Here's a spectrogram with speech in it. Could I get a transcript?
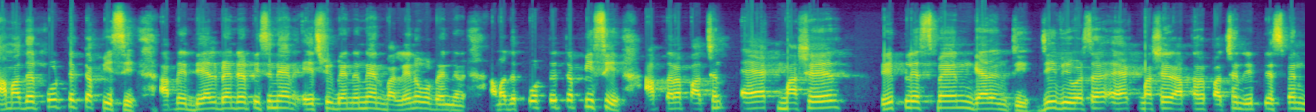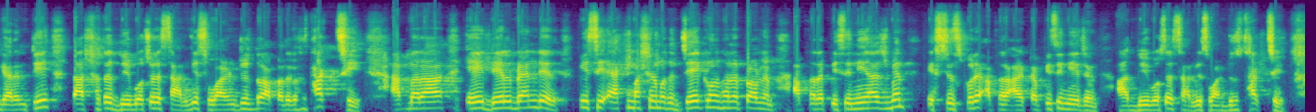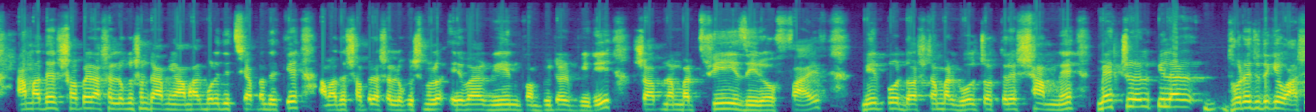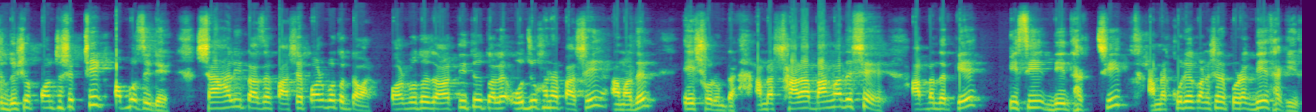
আমাদের প্রত্যেকটা পিসি আপনি ডেল ব্র্যান্ডের পিসি নেন এইচপি ব্র্যান্ডের নেন বা লেনোভো ব্র্যান্ডের আমাদের প্রত্যেকটা পিসি আপনারা পাচ্ছেন এক মাসের রিপ্লেসমেন্ট গ্যারান্টি জি ভিউয়ার্স এক মাসের আপনারা পাচ্ছেন রিপ্লেসমেন্ট গ্যারান্টি তার সাথে দুই বছরের সার্ভিস ওয়ারেন্টি তো আপনাদের কাছে থাকছেই। আপনারা এই ডেল ব্র্যান্ডের পিসি এক মাসের মধ্যে যে কোনো ধরনের প্রবলেম আপনারা পিসি নিয়ে আসবেন এক্সচেঞ্জ করে আপনারা আরেকটা পিসি নিয়ে যাবেন, আর দুই বছরের সার্ভিস ওয়ারেন্টি তো থাকছেই। আমাদের শপের আসার লোকেশনটা আমি আমার বলে দিচ্ছি আপনাদেরকে। আমাদের শপের আসার লোকেশন হলো evergreen computer BD shop number three zero five Mirpur দশ নম্বর গোল চত্বরের সামনে। মেট্রো রেল পিলার ধরে যদি কেউ আসেন, দুইশো পঞ্চাশের ঠিক অপোজিটে শাহালি প্লাজার পাশে পর্বত টাওয়ার। পর্বত টাওয়ার তৃতীয় তলায় অজুখানের পাশেই আমাদের এই শোরুমটা। আমরা সারা বাংলাদেশে আপনাদেরকে পিসি দিয়ে থাকছি। আমরা কুরিয়ার কন্ডিশনের প্রোডাক্ট দিয়ে থাকি।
